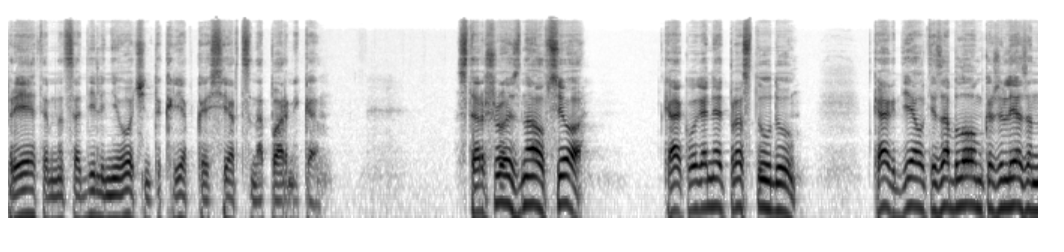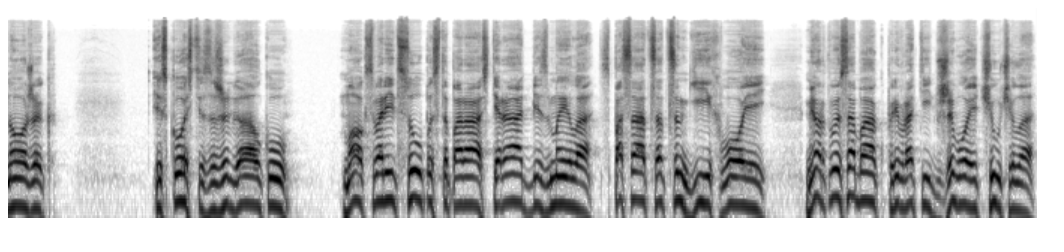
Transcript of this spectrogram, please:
при этом надсадили не очень-то крепкое сердце напарника. Старшой знал все. Как выгонять простуду, как делать из обломка железа ножек, из кости зажигалку, мог сварить суп из топора, стирать без мыла, спасаться от цинги и хвоей, мертвую собаку превратить в живое чучело.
